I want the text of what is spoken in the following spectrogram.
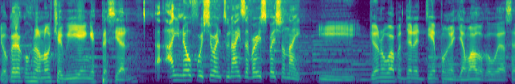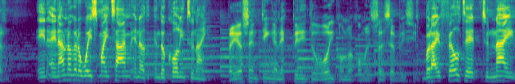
Yo creo que es una noche bien especial I I know for sure, and tonight's a very special night. y yo no voy a perder el tiempo en el llamado que voy a hacer. And, and I'm not going to waste my time in, a, in the calling tonight. Pero yo sentí en el espíritu hoy cuando comenzó el servicio But I felt it tonight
